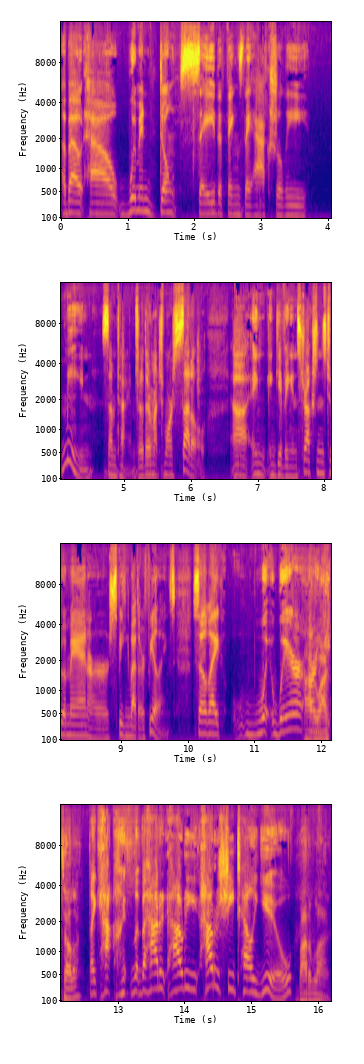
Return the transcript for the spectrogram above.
about how women don't say the things they actually mean sometimes, or they're much more subtle uh, in, in giving instructions to a man or speaking about their feelings. So like, wh- where How are do I you, tell her? Like how but how did how do you, how does she tell you? Bottom line.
